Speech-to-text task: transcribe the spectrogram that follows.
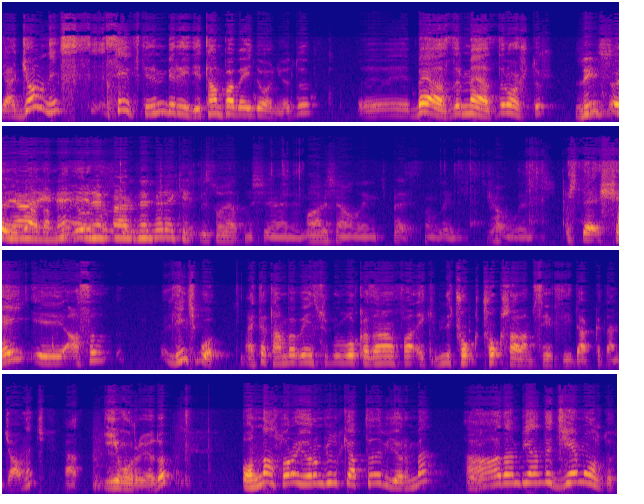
Ya John Lynch safety'nin biriydi. Tampa Bay'de oynuyordu. Ee, beyazdır, meyazdır, hoştur. Lynch de yani ne NFL ne bereketli soyatmış yani. Marshawn Lynch, Preston Lynch, John Lynch. İşte şey e, asıl Lynch bu. Hatta Tampa Bay'in Super Bowl kazanan falan ekibinde çok çok sağlam safety'ydi hakikaten John Lynch. Yani iyi vuruyordu. Ondan sonra yorumculuk yaptığını biliyorum ben. Aa, adam bir anda GM oldu.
